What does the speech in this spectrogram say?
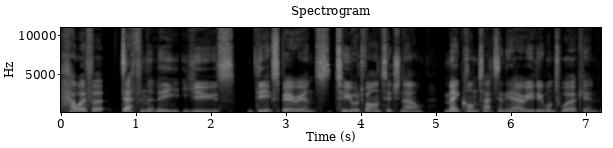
However, definitely use the experience to your advantage now. Make contacts in the area you do want to work in.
